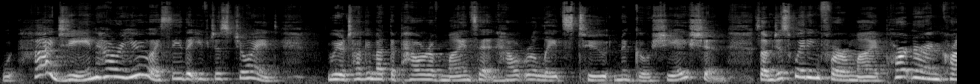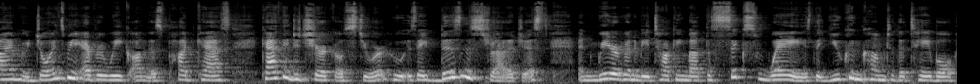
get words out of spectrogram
Hi, Jean. How are you? I see that you've just joined we are talking about the power of mindset and how it relates to negotiation. So I'm just waiting for my partner in crime who joins me every week on this podcast, Kathy DeChirico Stuart, who is a business strategist. And we are going to be talking about the six ways that you can come to the table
